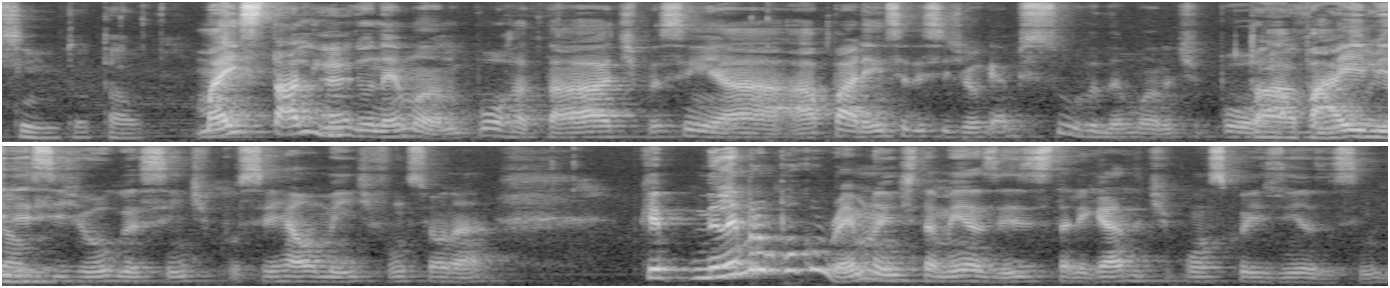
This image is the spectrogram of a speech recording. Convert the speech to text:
Sim, total. Mas tá lindo, é. né, mano? Porra, tá, tipo assim, a, a, aparência desse jogo é absurda, mano. Tipo, tá, a tá vibe desse jogo, assim, tipo, se realmente funcionar. Porque me lembra um pouco o Remnant também, às vezes, tá ligado? Tipo, umas coisinhas assim.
